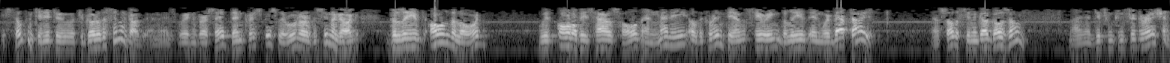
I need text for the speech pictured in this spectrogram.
he still continued to, to go to the synagogue. And as we read in verse 8, then Crispus, the ruler of the synagogue, believed on the Lord with all of his household, and many of the Corinthians, hearing, believed and were baptized. And so the synagogue goes on in a different configuration.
